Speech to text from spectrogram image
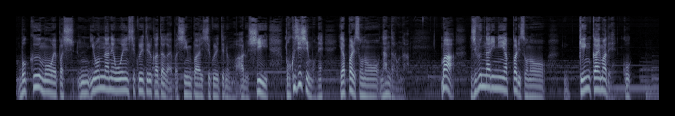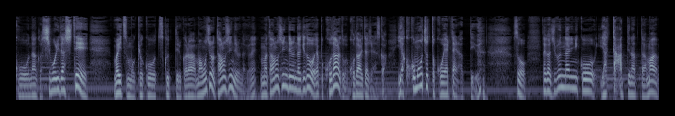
僕もやっぱいろんなね、応援してくれてる方がやっぱ心配してくれてるのもあるし、僕自身もね、やっぱりその、なんだろうな。まあ、自分なりにやっぱりその、限界まで、こう、こうなんか絞り出して、まあ、いつも曲を作ってるから、まあもちろん楽しんでるんだけどね。まあ楽しんでるんだけど、やっぱこだわるとかこだわりたいじゃないですか。いや、ここもうちょっとこうやりたいなっていう。そう。だから自分なりにこう、やったってなった。まあ、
